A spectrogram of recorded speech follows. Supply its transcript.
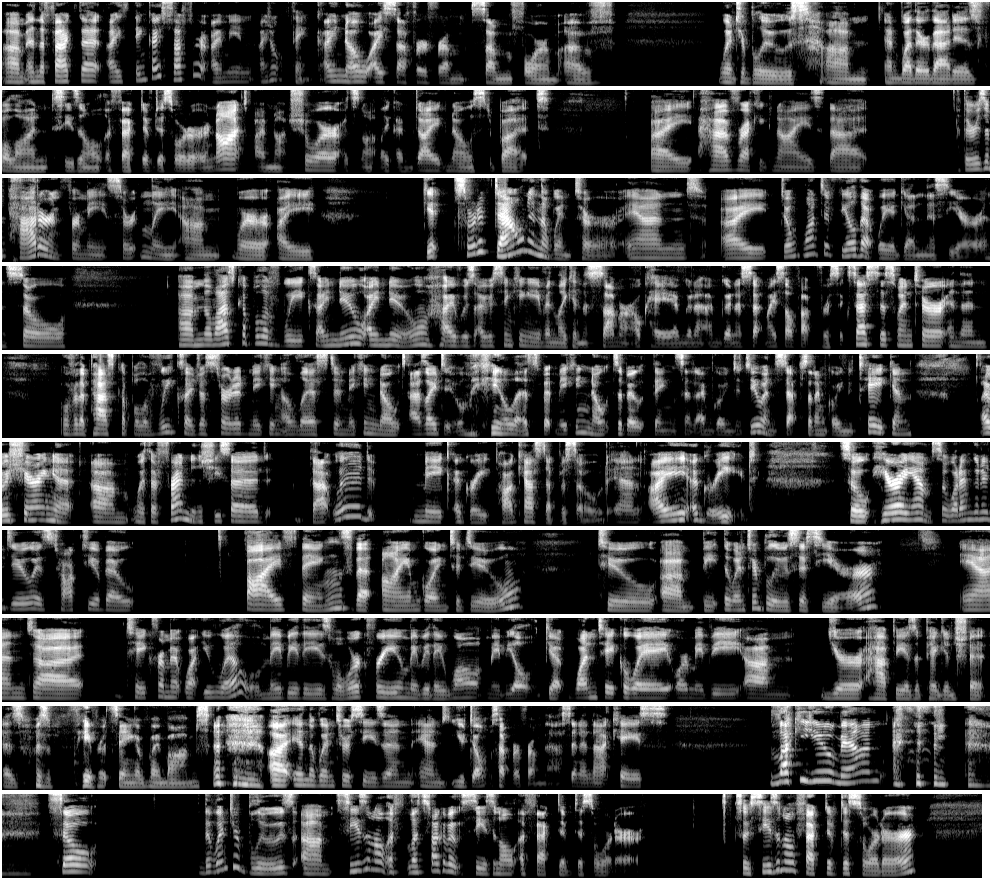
Um, and the fact that I think I suffer, I mean, I don't think, I know I suffer from some form of winter blues. Um, and whether that is full on seasonal affective disorder or not, I'm not sure. It's not like I'm diagnosed, but I have recognized that there is a pattern for me, certainly, um, where I get sort of down in the winter and I don't want to feel that way again this year. And so, um, the last couple of weeks, I knew, I knew, I was, I was thinking even like in the summer, okay, I'm gonna, I'm gonna set myself up for success this winter. And then over the past couple of weeks, I just started making a list and making notes as I do, making a list, but making notes about things that I'm going to do and steps that I'm going to take. And I was sharing it um, with a friend, and she said that would make a great podcast episode. And I agreed. So here I am. So, what I'm going to do is talk to you about five things that I am going to do to um, beat the winter blues this year and uh, take from it what you will. Maybe these will work for you, maybe they won't. Maybe you'll get one takeaway, or maybe um, you're happy as a pig in shit, as was a favorite saying of my mom's uh, in the winter season, and you don't suffer from this. And in that case, lucky you, man. so, the winter blues, um, seasonal, let's talk about seasonal affective disorder. So, seasonal affective disorder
